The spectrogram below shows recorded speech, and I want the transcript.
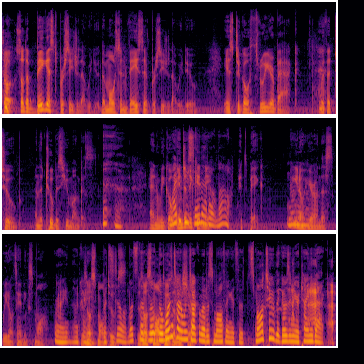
So so the biggest procedure that we do, the most invasive procedure that we do, is to go through your back with a tube, and the tube is humongous. Uh-huh. And we go Why into did you the say kidney. that out loud? It's big. No, you know, no. here on this, we don't say anything small. Right. Okay. There's no small but tubes. Still, let's There's the, no the, the one time this we show. talk about a small thing, it's a small tube that goes in your tiny back.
